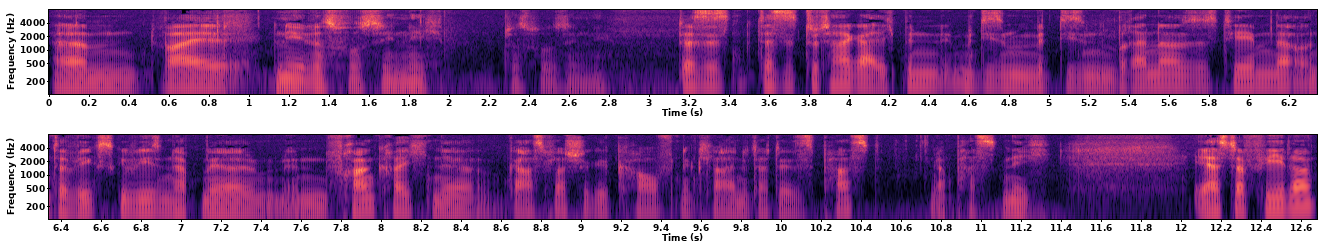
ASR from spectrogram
Ähm, weil Nee, das wusste ich nicht. Das wusste ich nicht. Das ist, das ist total geil. Ich bin mit diesem, mit diesem Brennersystem da unterwegs gewesen, habe mir in Frankreich eine Gasflasche gekauft, eine kleine, dachte, das passt. Ja, passt nicht. Erster Fehler,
